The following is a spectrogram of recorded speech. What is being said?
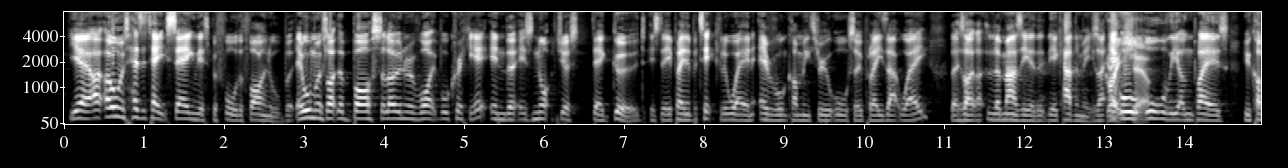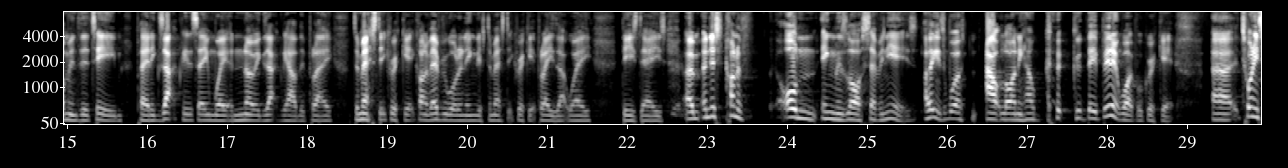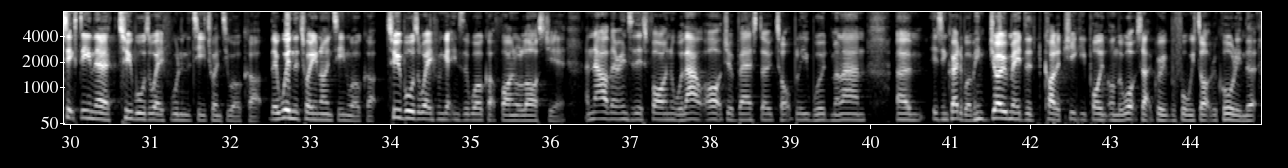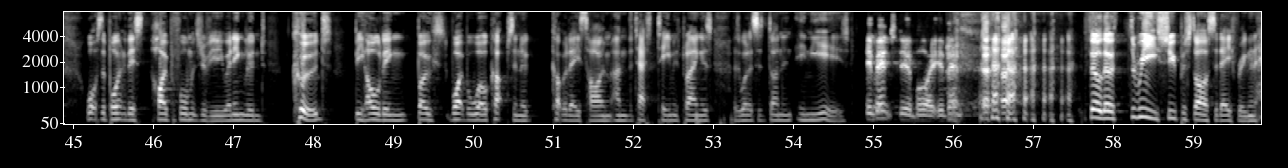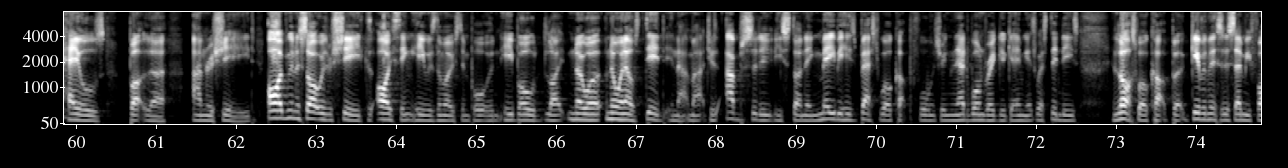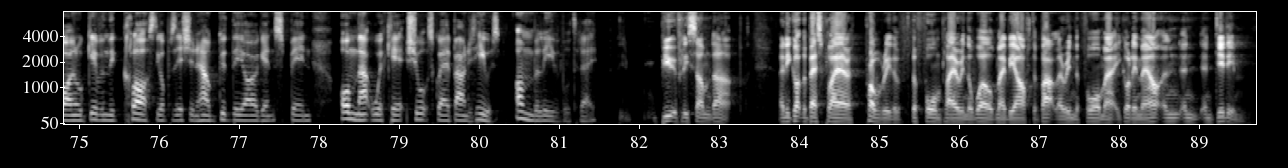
Yeah, I almost hesitate saying this before the final, but they're almost like the Barcelona of white ball cricket in that it's not just they're good, it's they play in a particular way and everyone coming through also plays that way. There's like, like La Masia, the, the academy. It's like all, shout. all the young players who come into the team play in exactly the same way and know exactly how they play. Domestic cricket, kind of everyone in English domestic cricket plays that way these days. Um, and just kind of on England's last seven years, I think it's worth outlining how good, good they've been at white ball cricket. Uh, 2016, they're two balls away from winning the T20 World Cup. They win the 2019 World Cup, two balls away from getting to the World Cup final last year, and now they're into this final without Archer, Bairstow, Topley, Wood, Malan. Um, it's incredible. I mean, Joe made the kind of cheeky point on the WhatsApp group before we started recording that what's the point of this high performance review when England could be holding both White Ball World Cups in a couple of days' time, and the Test team is playing as as well as it's done in, in years. Events, dear boy, events. Phil, there were three superstars today for England: Hales, Buttler, and Rashid. I'm going to start with Rashid because I think he was the most important. He bowled like no no one else did in that match. It was absolutely stunning. Maybe his best World Cup performance. They had one very good game against West Indies in the last World Cup, but given this is a semi-final, given the class the opposition, how good they are against spin on that wicket, short square boundaries, he was unbelievable today. beautifully summed up. And he got the best player, probably the, the form player in the world, maybe after Buttler in the format. He got him out and, and, and did him.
